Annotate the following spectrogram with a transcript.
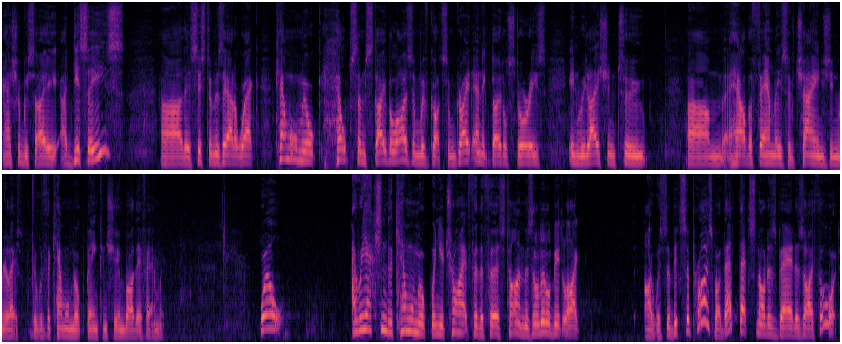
how should we say, a disease, uh, their system is out of whack. Camel milk helps them stabilise and we've got some great anecdotal stories in relation to um, how the families have changed in relation with the camel milk being consumed by their family. Well, a reaction to the camel milk when you try it for the first time is a little bit like, I was a bit surprised by that. That's not as bad as I thought.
